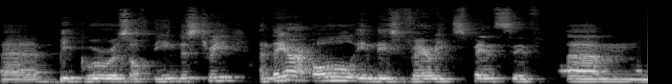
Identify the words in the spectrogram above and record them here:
uh, big gurus of the industry, and they are all in these very expensive um,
